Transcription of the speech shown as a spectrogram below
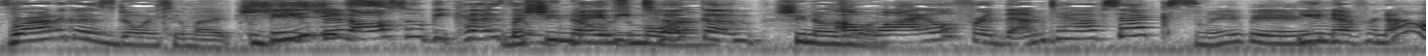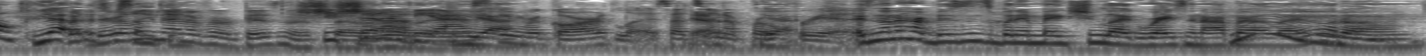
Veronica is doing too much. Do you She's think also because But she knows maybe more. took them She knows a more. while for them to have sex? Maybe. You never know. Yeah, But it's really something- none of her business. She though, shouldn't be asking Yeah. regardless. That's Yeah. Yeah. inappropriate. It's none of her business, but it makes you like raise an eyebrow, like, hold on.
